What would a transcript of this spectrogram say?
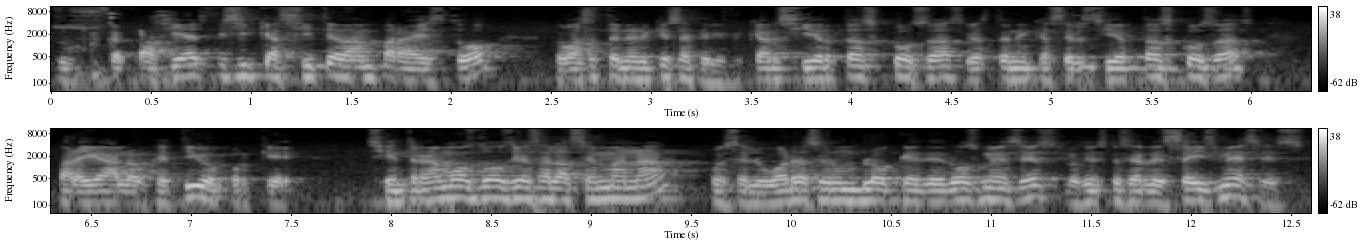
tus capacidades físicas sí te dan para esto, pero vas a tener que sacrificar ciertas cosas, vas a tener que hacer ciertas cosas para llegar al objetivo, porque si entrenamos dos días a la semana, pues en lugar de hacer un bloque de dos meses, lo tienes que hacer de seis meses.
